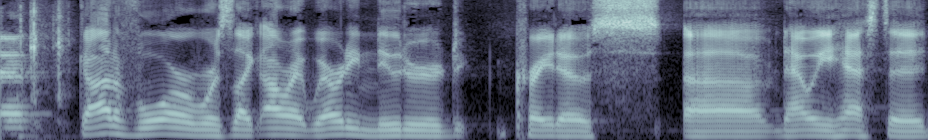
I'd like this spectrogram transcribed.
that. God of War was like, all right, we already neutered Kratos. Uh, now he has to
